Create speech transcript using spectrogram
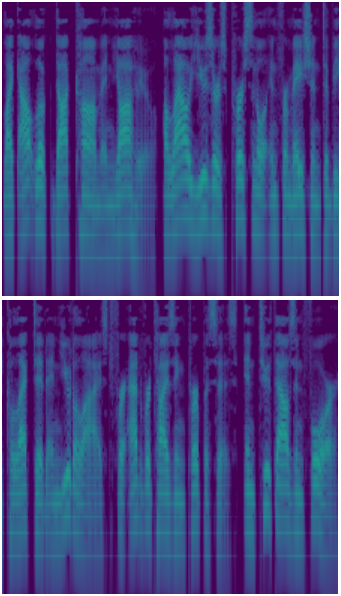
like Outlook.com and Yahoo, allow users' personal information to be collected and utilized for advertising purposes. In 2004,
